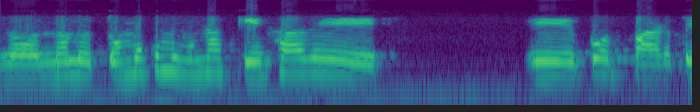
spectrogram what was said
No no lo tomo como una queja de eh, por parte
